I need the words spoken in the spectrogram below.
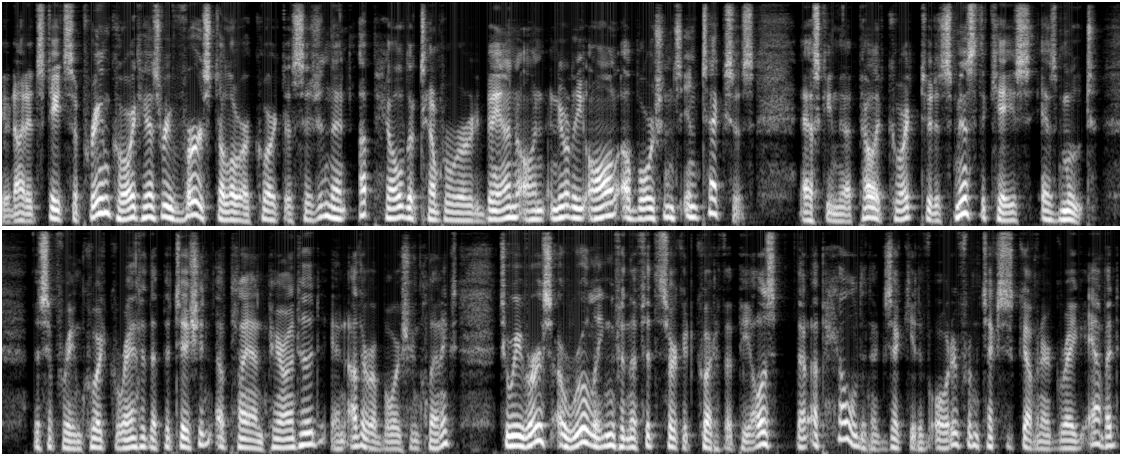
The United States Supreme Court has reversed a lower court decision that upheld a temporary ban on nearly all abortions in Texas, asking the appellate court to dismiss the case as moot. The Supreme Court granted the petition of Planned Parenthood and other abortion clinics to reverse a ruling from the Fifth Circuit Court of Appeals that upheld an executive order from Texas Governor Greg Abbott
